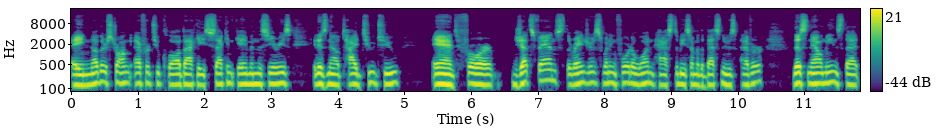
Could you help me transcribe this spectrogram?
another strong effort to claw back a second game in the series. It is now tied 2 2. And for Jets fans, the Rangers winning 4 to 1 has to be some of the best news ever. This now means that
